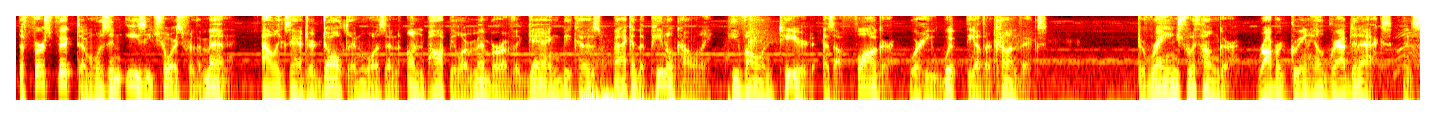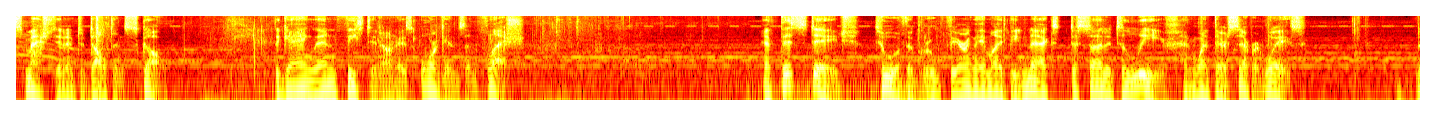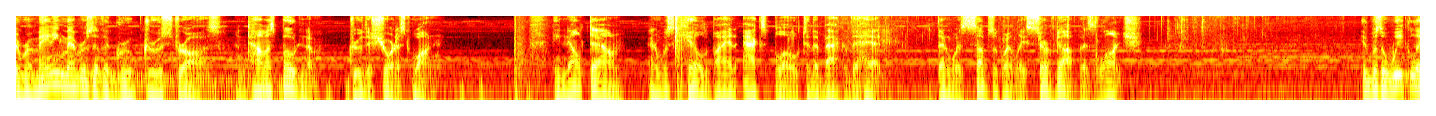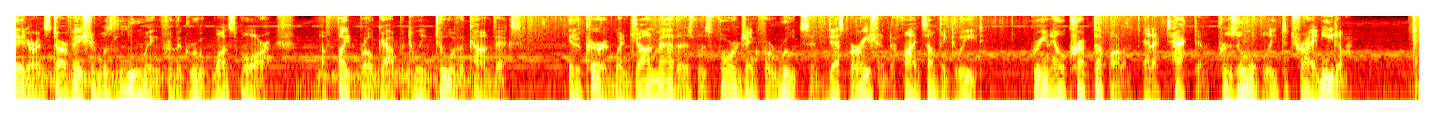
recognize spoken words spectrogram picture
The first victim was an easy choice for the men, Alexander Dalton was an unpopular member of the gang because back in the penal colony, he volunteered as a flogger where he whipped the other convicts. Deranged with hunger, Robert Greenhill grabbed an axe and smashed it into Dalton's skull. The gang then feasted on his organs and flesh. At this stage, two of the group, fearing they might be next, decided to leave and went their separate ways. The remaining members of the group drew straws, and Thomas Bodenham drew the shortest one. He knelt down and was killed by an axe blow to the back of the head, then was subsequently served up as lunch. It was a week later and starvation was looming for the group once more. A fight broke out between two of the convicts. It occurred when John Mathers was foraging for roots in desperation to find something to eat. Greenhill crept up on him and attacked him, presumably to try and eat him.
